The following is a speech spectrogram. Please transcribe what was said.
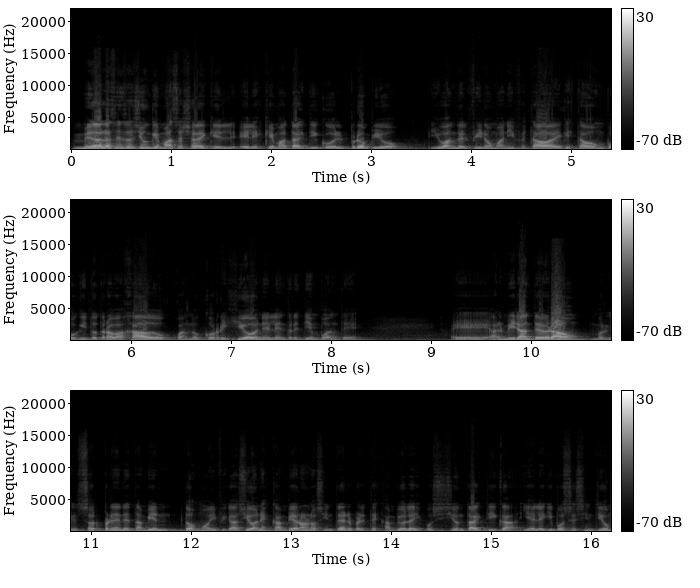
Me da la sensación que más allá de que el, esquema táctico, el propio Iván Delfino manifestaba de que estaba un poquito trabajado cuando corrigió en el entretiempo ante eh, Almirante Brown, porque sorprende también dos modificaciones, cambiaron los intérpretes, cambió la disposición táctica y el equipo se sintió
